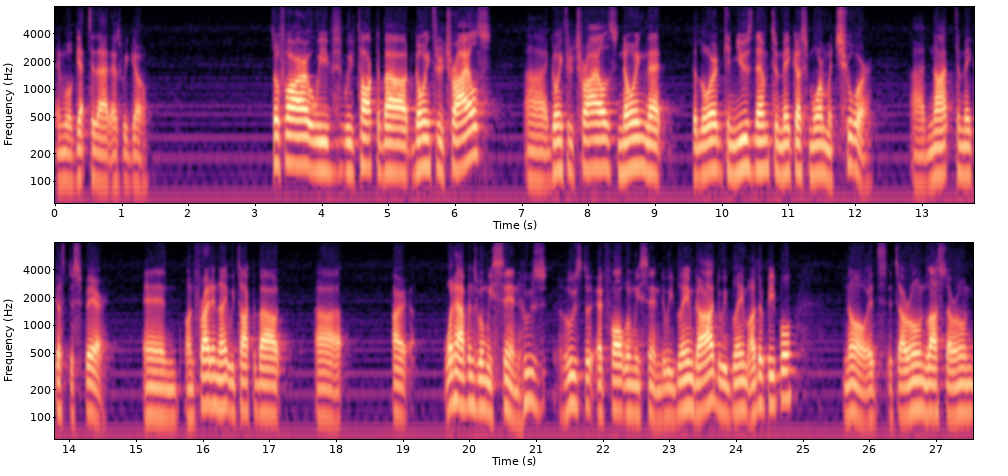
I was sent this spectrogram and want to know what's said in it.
and we'll get to that as we go. So far, we've, we've talked about going through trials, uh, going through trials, knowing that the Lord can use them to make us more mature, uh, not to make us despair. And on Friday night, we talked about uh, our, what happens when we sin. Who's, who's at fault when we sin? Do we blame God? Do we blame other people? No, it's, it's our own lust, our own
